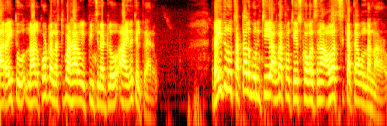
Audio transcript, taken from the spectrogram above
ఆ రైతు నాలుగు కోట్ల నష్టపరిహారం ఇప్పించినట్లు ఆయన తెలిపారు. రైతులు చట్టాల గురించి అవగతం చేసుకోవాల్సిన ఆవశ్యకత ఉందన్నారు.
